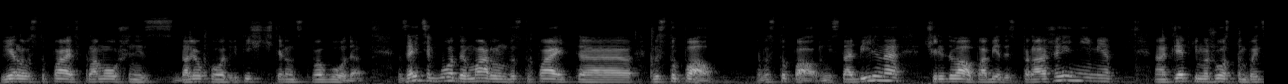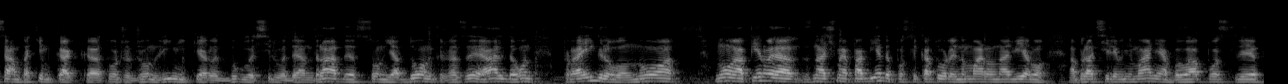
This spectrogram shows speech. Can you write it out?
Вера выступает в промоушене с далекого 2014 года. За эти годы Марлон выступает, э, выступал выступал нестабильно, чередовал победы с поражениями. Э, крепким и жестким бойцам, таким как э, тот же Джон Линникер, Дуглас Сильва де Андраде, Сон Ядонг, Жозе Альдо, он проигрывал, но ну а первая значимая победа, после которой на Марлона Веру обратили внимание, была после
